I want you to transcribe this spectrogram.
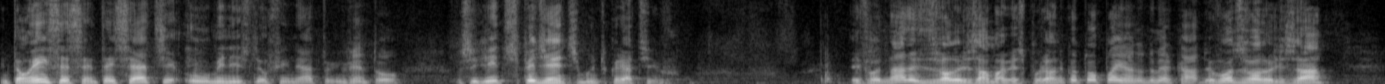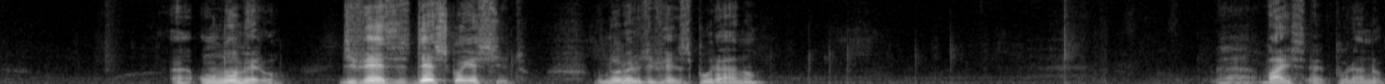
Então, em 67, o ministro Delfim Neto inventou o seguinte expediente, muito criativo. Ele falou: nada de desvalorizar uma vez por ano, que eu estou apanhando do mercado. Eu vou desvalorizar uh, um número de vezes desconhecido. O número de vezes por ano uh, vai, é, por ano,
